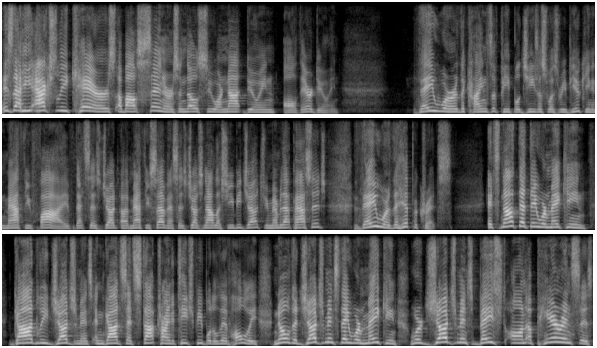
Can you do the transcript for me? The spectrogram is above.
is that he actually cares about sinners and those who are not doing all they're doing. They were the kinds of people Jesus was rebuking in Matthew 5 that says, judge, uh, Matthew 7 that says, Judge not lest you be judged. You remember that passage? They were the hypocrites. It's not that they were making godly judgments and God said, Stop trying to teach people to live holy. No, the judgments they were making were judgments based on appearances,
